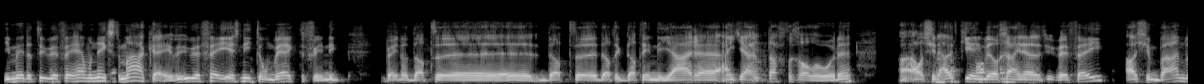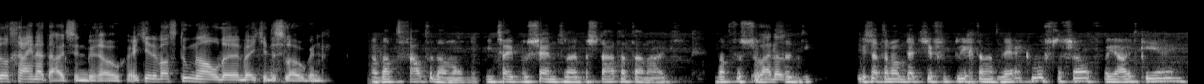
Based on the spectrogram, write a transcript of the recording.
Die met dat UWV helemaal niks te maken heeft. UWV is niet om werk te vinden. Ik, weet nog dat, uh, dat, uh, dat ik dat in de jaren, eind jaren 80 al hoorde. Als je een uitkering wil, ga je naar het UWV. Als je een baan wil, ga je naar het uitzendbureau. Weet je, dat was toen al de, een beetje de slogan. Maar wat valt er dan onder? Die 2%, waar bestaat dat dan uit? Wat voor soort... Dat... Is dat dan ook dat je verplicht aan het werk moest of zo, voor je uitkering?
